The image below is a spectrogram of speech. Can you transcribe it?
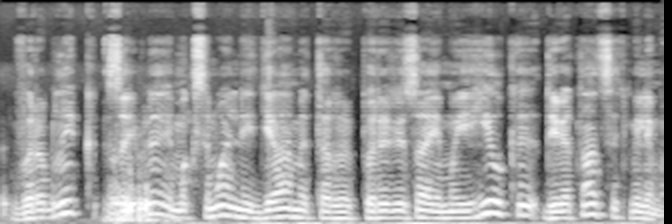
Виробник заявляє максимальний діаметр перерізаємої гілки 19 мм.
